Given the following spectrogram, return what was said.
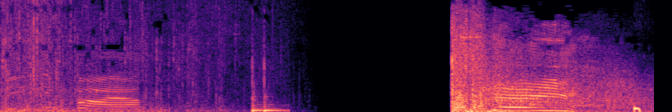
Ceasing fire. Steve!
